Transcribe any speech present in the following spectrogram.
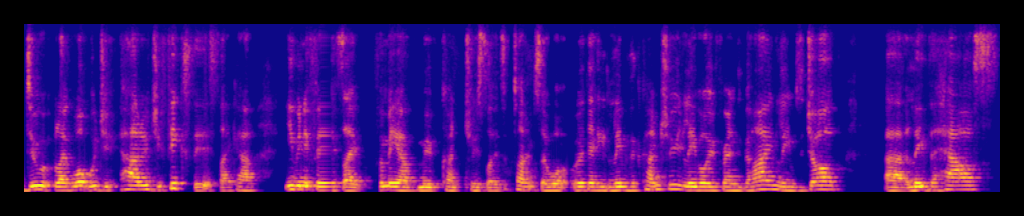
do it like what would you how did you fix this? Like how even if it's like for me i've moved countries loads of times so what okay leave the country leave all your friends behind leave the job uh, leave the house?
